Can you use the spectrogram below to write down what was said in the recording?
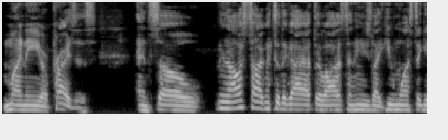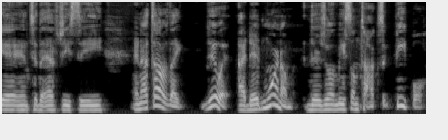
money or prizes. And so, you know, I was talking to the guy after loss and he's like, he wants to get into the FGC. And I told him, like, do it. I did warn him. There's going to be some toxic people.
